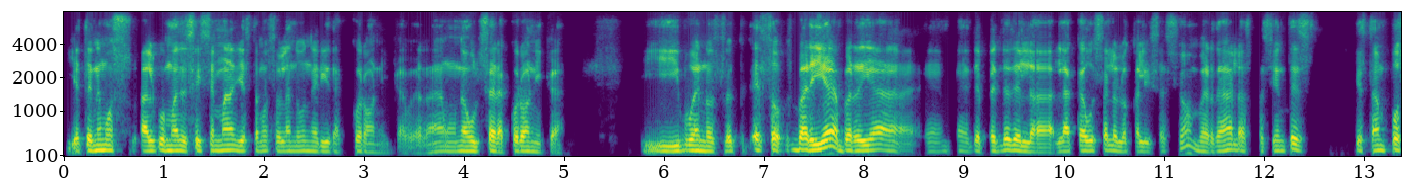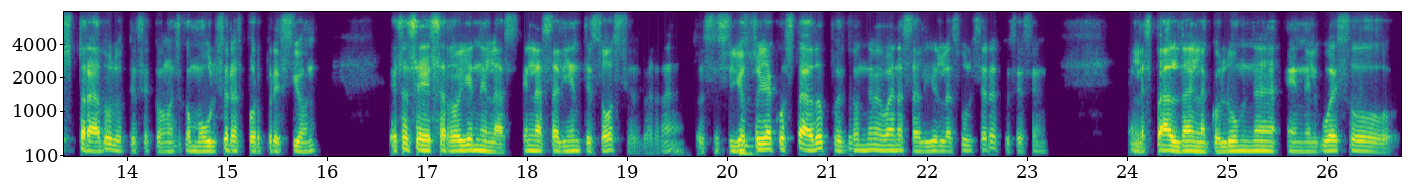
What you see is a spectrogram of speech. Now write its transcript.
ya tenemos algo más de seis semanas, ya estamos hablando de una herida crónica, ¿verdad? Una úlcera crónica. Y bueno, eso varía, varía, eh, eh, depende de la, la, causa, la localización, ¿verdad? Las pacientes que están postrados, lo que se conoce como úlceras por presión, esas se desarrollan en las, en las salientes óseas, ¿verdad? Entonces, si yo estoy acostado, pues ¿dónde me van a salir las úlceras? Pues es en, en la espalda, en la columna, en el hueso,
